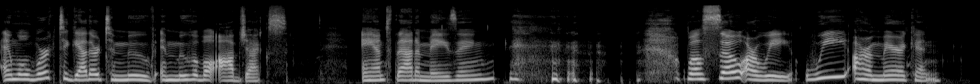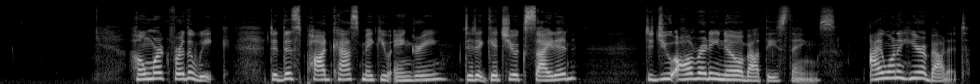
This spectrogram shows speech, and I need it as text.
and will work together to move immovable objects. Ain't that amazing? well, so are we. We are American. Homework for the week. Did this podcast make you angry? Did it get you excited? Did you already know about these things? I want to hear about it.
